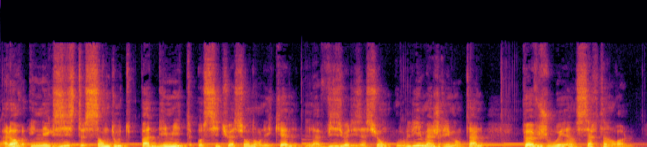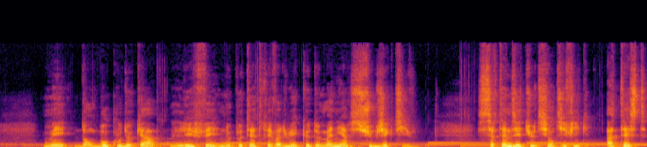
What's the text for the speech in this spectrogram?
Alors, il n'existe sans doute pas de limite aux situations dans lesquelles la visualisation ou l'imagerie mentale peuvent jouer un certain rôle. Mais dans beaucoup de cas, l'effet ne peut être évalué que de manière subjective. Certaines études scientifiques attestent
